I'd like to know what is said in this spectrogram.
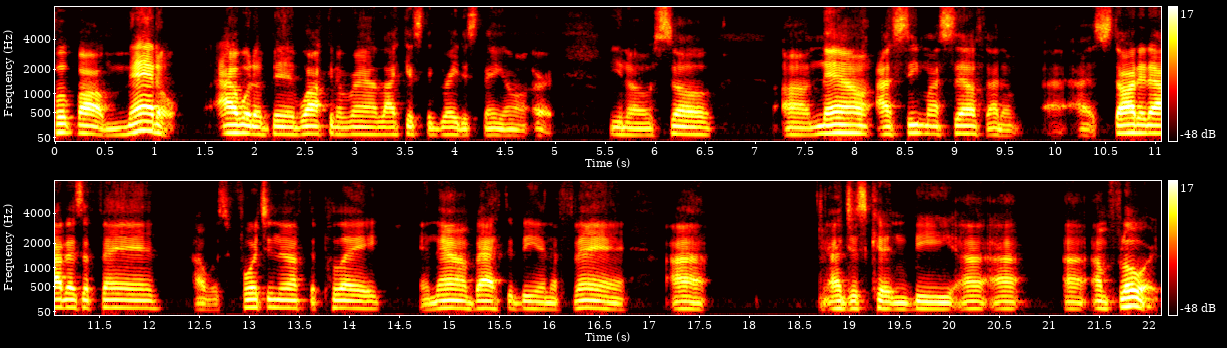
football medal, I would have been walking around like it's the greatest thing on earth. you know. So uh, now I see myself. I don't. I started out as a fan. I was fortunate enough to play, and now I'm back to being a fan. I I just couldn't be. I, I, I am floored.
